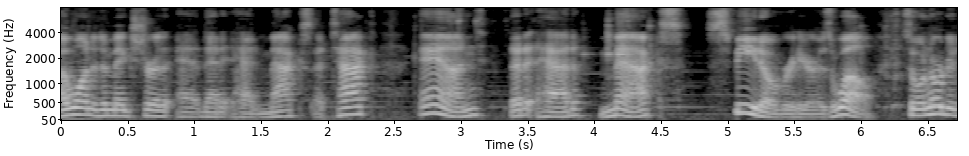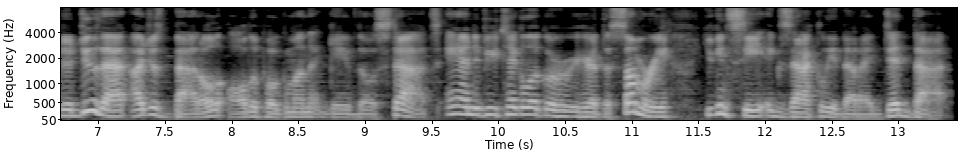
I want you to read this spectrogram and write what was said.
I wanted to make sure that, that it had max attack and that it had max speed over here as well. So in order to do that, I just battled all the Pokemon that gave those stats. And if you take a look over here at the summary, you can see exactly that I did that.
